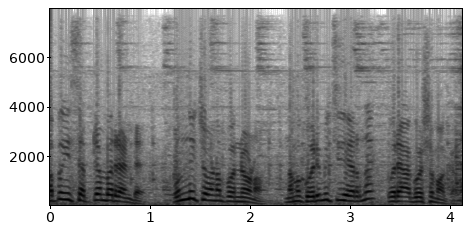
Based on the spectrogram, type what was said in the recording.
അപ്പോൾ ഈ സെപ്റ്റംബർ രണ്ട് ഒന്നിച്ചോണം പൊന്നോണം നമുക്ക് ഒരുമിച്ച് ചേർന്ന് ഒരു ആഘോഷമാക്കാം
